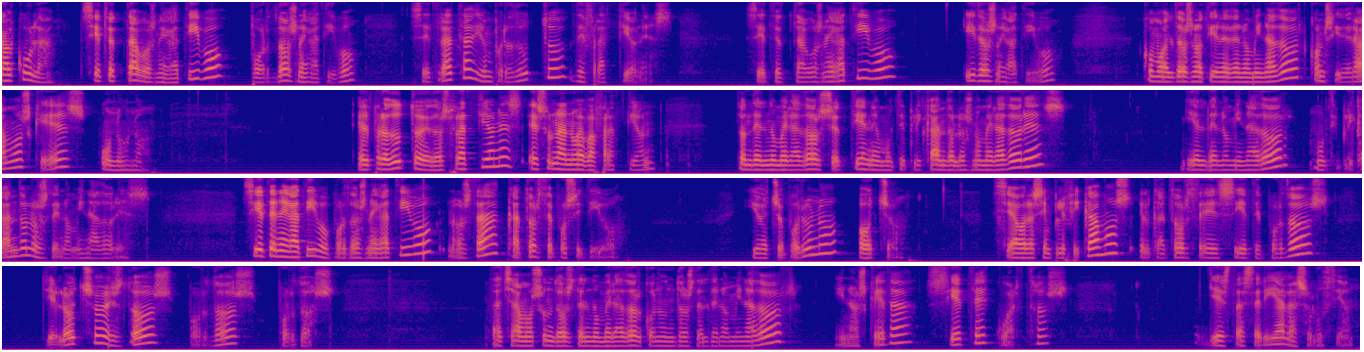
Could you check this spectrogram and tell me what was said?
Calcula 7 octavos negativo por 2 negativo. Se trata de un producto de fracciones. 7 octavos negativo y 2 negativo. Como el 2 no tiene denominador, consideramos que es un 1. El producto de dos fracciones es una nueva fracción, donde el numerador se obtiene multiplicando los numeradores y el denominador multiplicando los denominadores. 7 negativo por 2 negativo nos da 14 positivo. Y 8 por 1, 8. Si ahora simplificamos, el 14 es 7 por 2 y el 8 es 2 por 2 por 2. Tachamos un 2 del numerador con un 2 del denominador y nos queda 7 cuartos. Y esta sería la solución.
